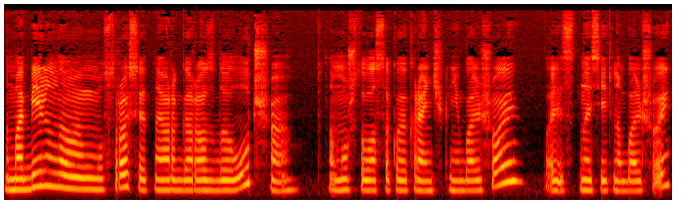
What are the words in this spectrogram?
На мобильном устройстве это, наверное, гораздо лучше, потому что у вас такой экранчик небольшой, относительно большой,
